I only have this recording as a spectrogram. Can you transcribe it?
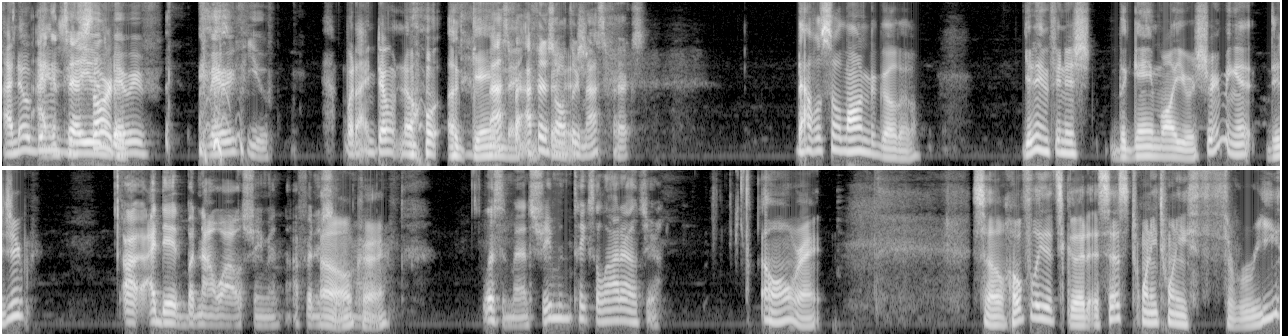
I know I games tell you you started, very, very few. but I don't know a game. Mass Effect, I you finished all three finished. Mass Effects. That was so long ago, though. You didn't finish the game while you were streaming it, did you? I, I did, but not while I was streaming. I finished. Oh, my okay. own. Listen, man, streaming takes a lot out you. Oh, all right. So hopefully it's good. It says 2023.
